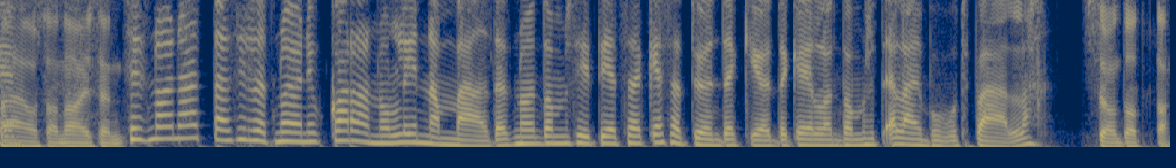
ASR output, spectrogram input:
pääosa naisen. Siis noin näyttää siltä, että noi on niinku karannut Linnanmäeltä. Että noin tommosia, tiedätkö, kesätyöntekijöitä, keillä on tommoset eläinpuvut päällä. Se on totta.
